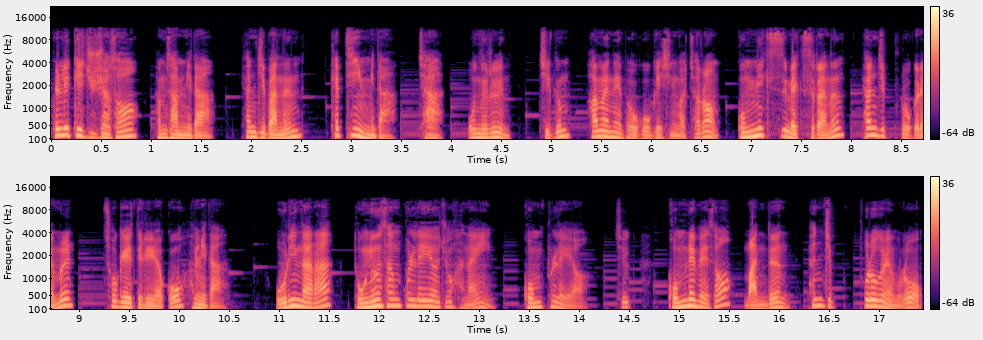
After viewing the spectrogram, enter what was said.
클릭해 주셔서 감사합니다. 편집하는 캡틴입니다. 자, 오늘은 지금 화면에 보고 계신 것처럼 곰믹스 맥스라는 편집 프로그램을 소개해 드리려고 합니다. 우리나라 동영상 플레이어 중 하나인 곰플레이어, 즉 곰랩에서 만든 편집 프로그램으로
